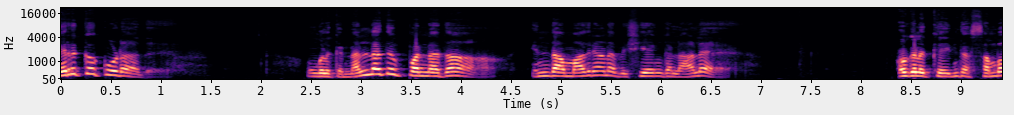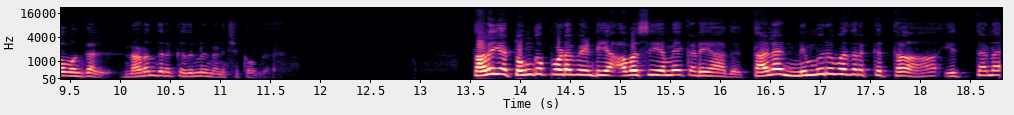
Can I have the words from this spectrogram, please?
வெறுக்கக்கூடாது. உங்களுக்கு நல்லது பண்ண தான் இந்த மாதிரியான விஷயங்களால் உங்களுக்கு இந்த சம்பவங்கள் நடந்திருக்குதுன்னு நினச்சிக்கோங்க. தலையை தொங்க போட வேண்டிய அவசியமே கிடையாது. தலை நிமிருவதற்கு தான் இத்தனை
